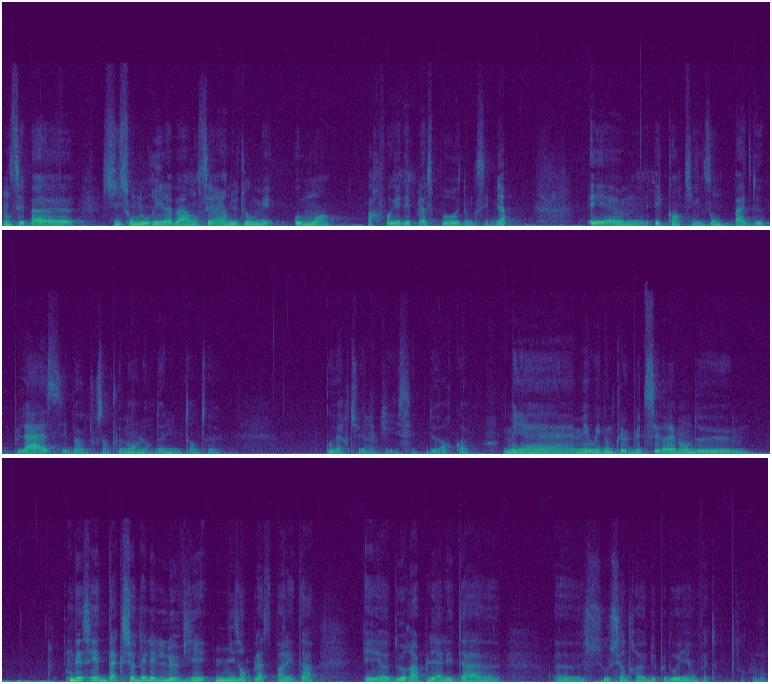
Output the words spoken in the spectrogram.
on ne sait pas euh, s'ils sont nourris là-bas, on ne sait rien du tout, mais au moins parfois il y a des places pour eux donc c'est bien. Et, euh, et, quand ils n'ont pas de place, et eh ben, tout simplement on leur donne une tente euh, couverture et puis c'est dehors quoi. Mais, mais oui, donc le but c'est vraiment de d'essayer d'actionner les leviers mis en place par l'État et euh, de rappeler à l'État, euh, euh, c'est aussi un travail de plaidoyer en fait, simplement.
